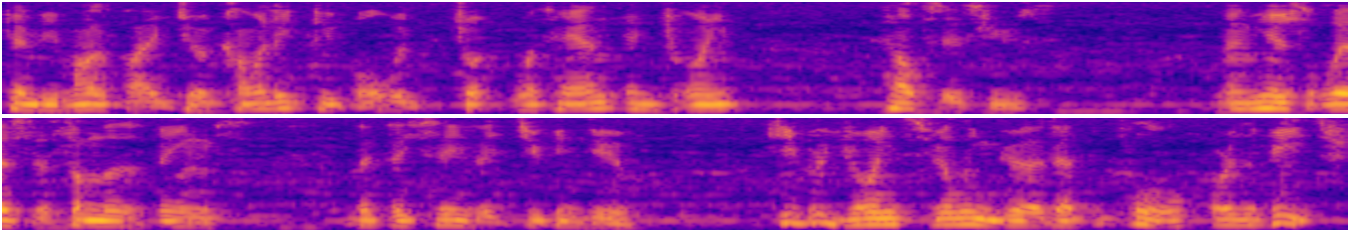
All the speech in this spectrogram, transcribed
can be modified to accommodate people with, with hand and joint health issues. And here's a list of some of the things that they say that you can do. Keep your joints feeling good at the pool or the beach.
